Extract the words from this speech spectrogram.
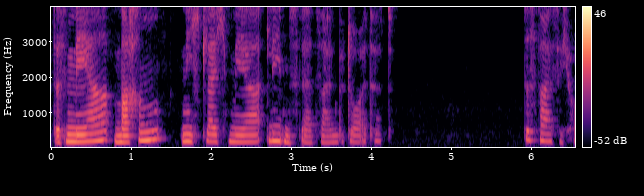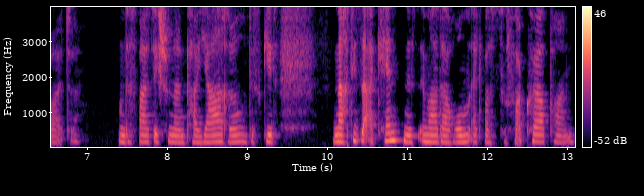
Dass mehr machen nicht gleich mehr liebenswert sein bedeutet. Das weiß ich heute. Und das weiß ich schon ein paar Jahre. Und es geht nach dieser Erkenntnis immer darum, etwas zu verkörpern.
